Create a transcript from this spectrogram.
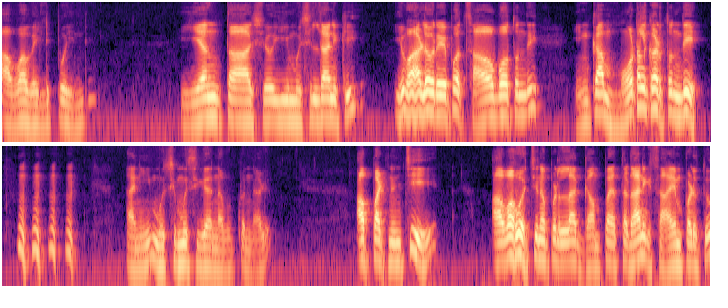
అవ్వ వెళ్ళిపోయింది. ఎంత ఆశో ఈ ముసిల్దానికి! ఇవాళో రేపో చావబోతుంది ఇంకా మూటలు కడుతుంది. అని ముసిముసిగా నవ్వుకున్నాడు. అప్పటి నుంచి అవ్వ వచ్చినప్పుడల్లా గంప ఎత్తడానికి సాయం పడుతూ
